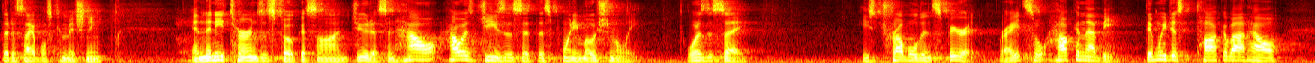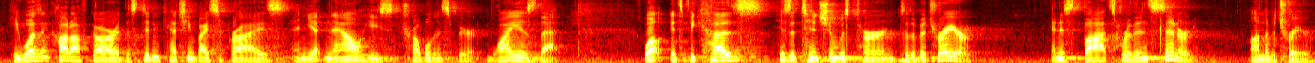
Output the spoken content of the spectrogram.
the disciples' commissioning. And then he turns his focus on Judas. And how, how is Jesus at this point emotionally? What does it say? He's troubled in spirit, right? So, how can that be? Didn't we just talk about how he wasn't caught off guard, this didn't catch him by surprise, and yet now he's troubled in spirit? Why is that? Well, it's because his attention was turned to the betrayer, and his thoughts were then centered on the betrayer.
